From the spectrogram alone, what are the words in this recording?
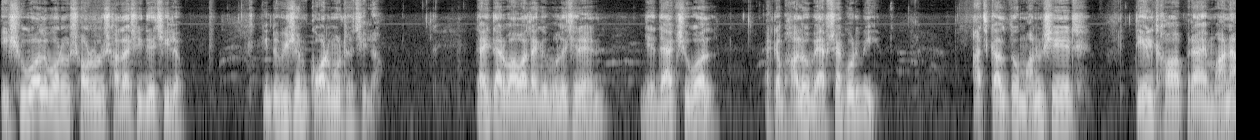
এই সুবল বড় সরল সাদাসিদে ছিল। কিন্তু ভীষণ কর্মঠ ছিল। তাই তার বাবা তাকে বলেছিলেন যে, দেখ সুবল, একটা ভালো ব্যবসা করবি। আজকাল তো মানুষের তেল খাওয়া প্রায় মানা।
